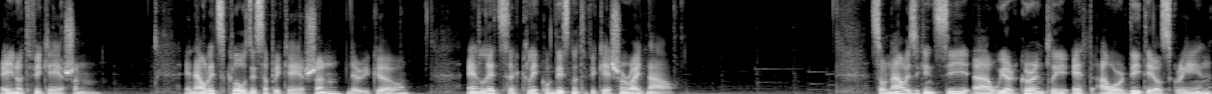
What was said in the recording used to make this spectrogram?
a notification. And now let's close this application, there we go, and let's uh, click on this notification right now. So now as you can see, uh, we are currently at our detail screen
